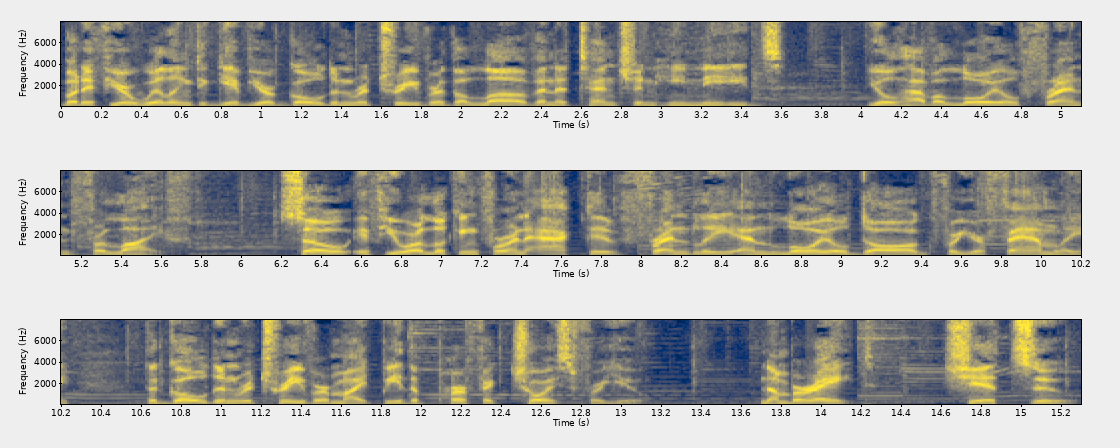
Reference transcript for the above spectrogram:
But if you're willing to give your golden retriever the love and attention he needs, you'll have a loyal friend for life. So, if you are looking for an active, friendly, and loyal dog for your family, the Golden Retriever might be the perfect choice for you. Number 8. Shih Tzu.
